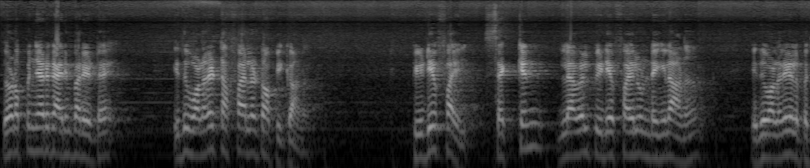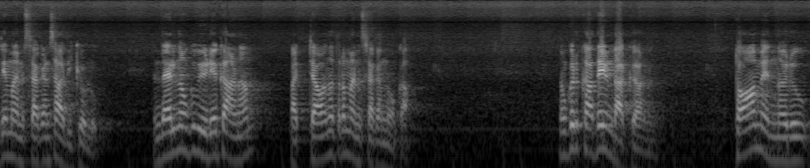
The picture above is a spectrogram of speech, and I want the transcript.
ഇതോടൊപ്പം ഞാനൊരു കാര്യം പറയട്ടെ. ഇത് വളരെ ടഫായുള്ള ടോപ്പിക്കാണ് P D F file second level P D F file ഉണ്ടെങ്കിലാണ് ഇത് വളരെ എളുപ്പത്തിൽ മനസ്സിലാക്കാൻ സാധിക്കുള്ളൂ. എന്തായാലും നമുക്ക് വീഡിയോ കാണാം. പറ്റാവുന്നത്ര മനസ്സിലാക്കാൻ നോക്കാം. നമുക്കൊരു കഥ ഉണ്ടാക്കുകയാണ് ടോം എന്നൊരു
